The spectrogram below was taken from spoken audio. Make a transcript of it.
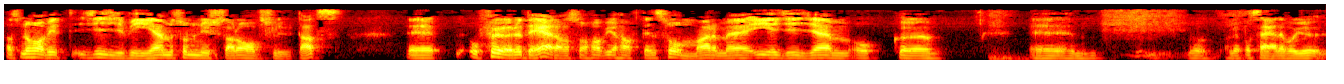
Alltså nu har vi ett JVM som nyss har avslutats. Eh, och före det då så har vi ju haft en sommar med EJM och eh, eh, höll jag på att säga, det var ju,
